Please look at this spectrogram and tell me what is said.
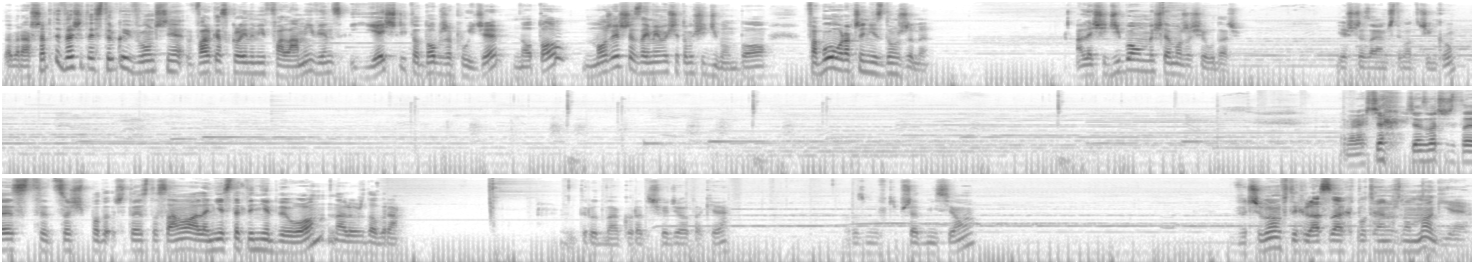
Dobra, szepty wreszcie to jest tylko i wyłącznie walka z kolejnymi falami, więc jeśli to dobrze pójdzie, no to może jeszcze zajmiemy się tą siedzibą, bo fabułą raczej nie zdążymy. Ale siedzibą myślę może się udać. Jeszcze zająć w tym odcinku. Dobra, chcia, chciałem zobaczyć, czy to jest coś, pod, czy to jest to samo, ale niestety nie było. No ale już dobra. Trudno akurat, jeśli chodzi o takie rozmówki przed misją. Wyczułam w tych lasach potężną magię.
